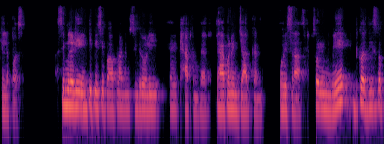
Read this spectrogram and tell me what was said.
killed a person. Similarly, NTPC power plant in Singrauli, it happened there. It happened in Jharkhand, Orissa. So in May, because these are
